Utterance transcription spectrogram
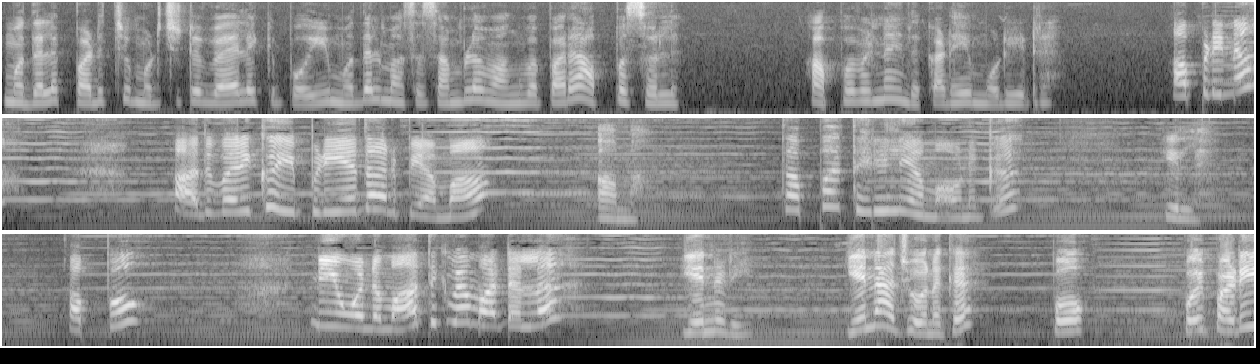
முதல்ல படிச்சு முடிச்சிட்டு வேலைக்கு போய் முதல் மாச சம்பளம் வாங்குவ பாரு அப்ப சொல்லு. அப்ப வேணா இந்த கடையை மூடிடுறேன் அப்படின்னா அது வரைக்கும் இப்படியே தான் இருப்பியாமா ஆமா. தப்பா தெரியலையாமா உனக்கு? இல்ல. அப்போ நீ உன்னை மாத்திக்கவே மாட்டல்ல? என்னடி? என்னாச்சு உனக்கு? போ போய் படி.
